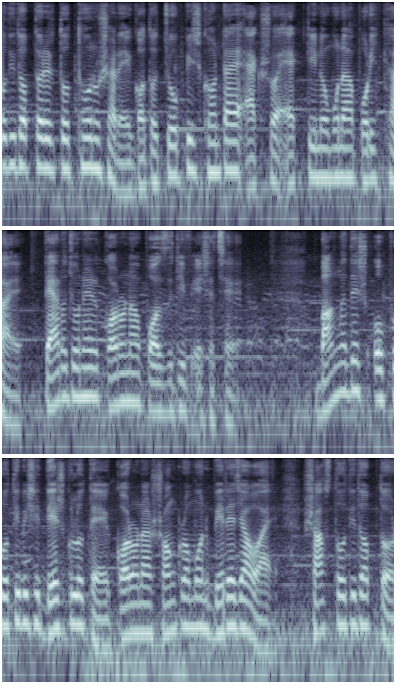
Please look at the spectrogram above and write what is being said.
অধিদপ্তরের তথ্য অনুসারে গত চব্বিশ ঘন্টায় একশো একটি নমুনা পরীক্ষায় তেরো জনের করোনা পজিটিভ এসেছে। বাংলাদেশ ও প্রতিবেশী দেশগুলোতে করোনা সংক্রমণ বেড়ে যাওয়ায় স্বাস্থ্য অধিদপ্তর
